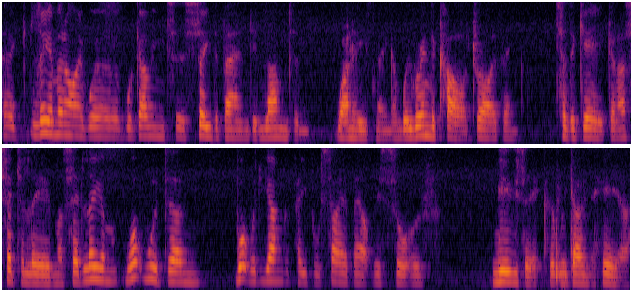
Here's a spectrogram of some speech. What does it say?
Uh, Liam and I were, were going to see the band in London one evening, and we were in the car driving to the gig. And I said to Liam, I said, Liam, what would um, what would younger people say about this sort of music that we're going to hear?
